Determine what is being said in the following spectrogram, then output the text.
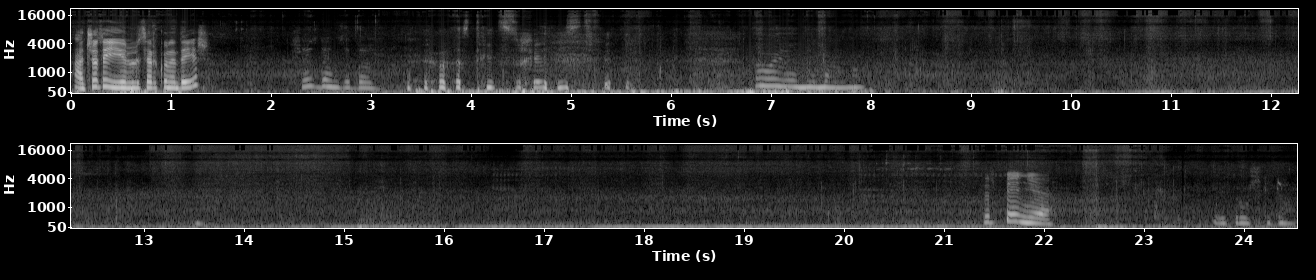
А чого ти їй люцерку не даєш? Щось дам забаву. Стоїть сухе їсти. Ой, я не. Терпіння. І трошки там.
